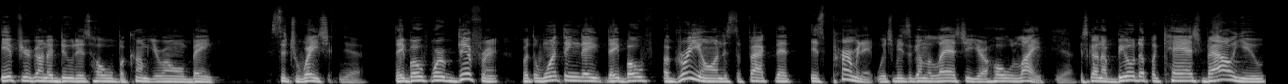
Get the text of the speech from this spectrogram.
if you're going to do this whole become your own bank situation. Yeah. They both work different, but the one thing they they both agree on is the fact that it's permanent, which means it's going to last you your whole life. Yeah. It's going to build up a cash value.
